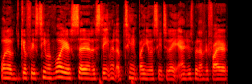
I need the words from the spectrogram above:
one of Giuffre's team of lawyers, said in a statement obtained by USA Today, Andrew's been under fire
